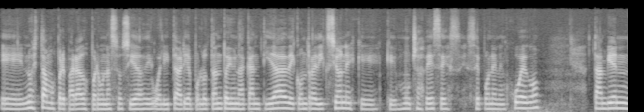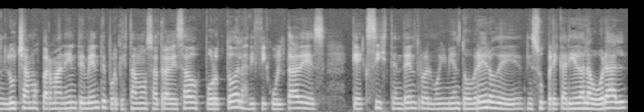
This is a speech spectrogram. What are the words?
Eh, no estamos preparados para una sociedad igualitaria, por lo tanto hay una cantidad de contradicciones que, muchas veces se ponen en juego. También luchamos permanentemente porque estamos atravesados por todas las dificultades que existen dentro del movimiento obrero, de su precariedad laboral,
